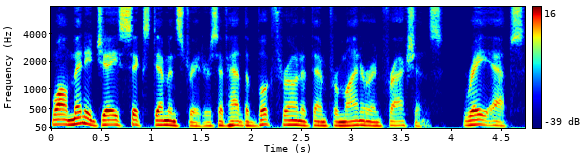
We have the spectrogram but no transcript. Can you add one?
While many J6 demonstrators have had the book thrown at them for minor infractions, Ray Epps,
